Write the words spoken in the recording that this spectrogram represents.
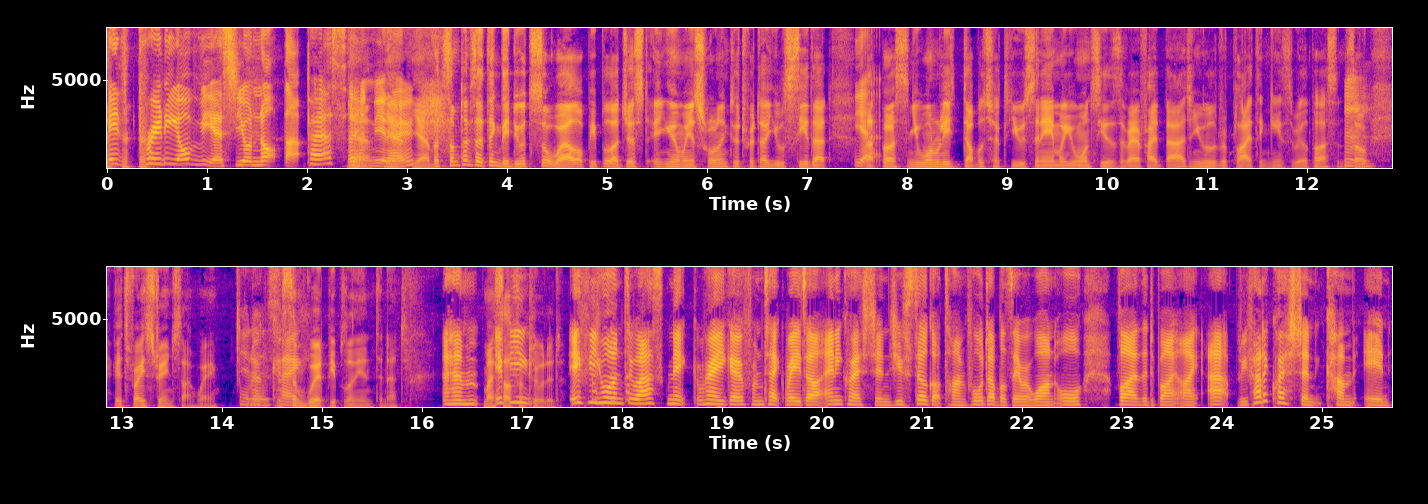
it's pretty obvious you're not that person, you know? yeah, yeah. But sometimes I think they do it so well, or people are just, you know, when you're scrolling through Twitter, you'll see that Yeah. that person. You won't really double check the username, or you won't see there's a verified badge, and you will reply thinking it's the real person. Hmm. So it's very strange that way. It is. Okay. There's some weird people on the internet. Um, Myself if you, included. If you want to ask Nick Rego from Tech Radar any questions, you've still got time for 0001 or via the Dubai Eye app. We've had a question come in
